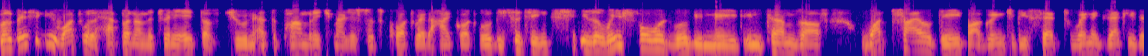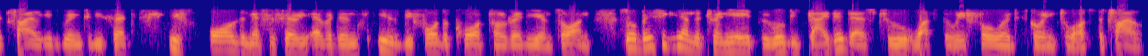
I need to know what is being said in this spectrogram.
Well, basically, what will happen on the 28th of June at the Palm Ridge Magistrates Court, where the High Court will be sitting, is a way forward will be made in terms of what trial date are going to be set, when exactly the trial is going to be set, if all the necessary evidence is before the court already and so on. So basically on the 28th, we will be guided as to what's the way forward going towards the trial.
